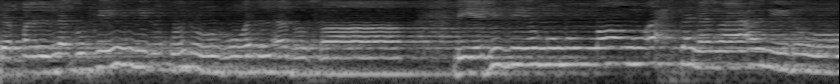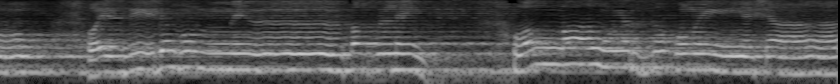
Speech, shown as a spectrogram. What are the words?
تتقلب فيه القلوب والأبصار ليجزيهم الله أحسن ما عملوا ويزيدهم من فضله. والله يرزق من يشاء.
